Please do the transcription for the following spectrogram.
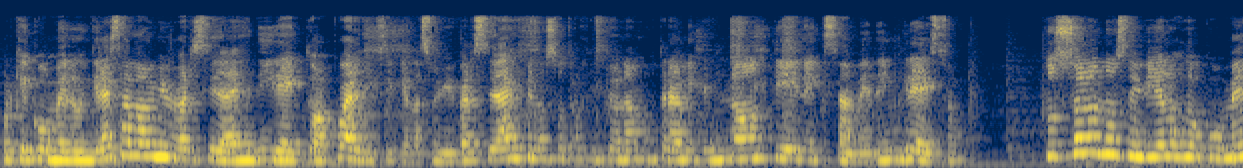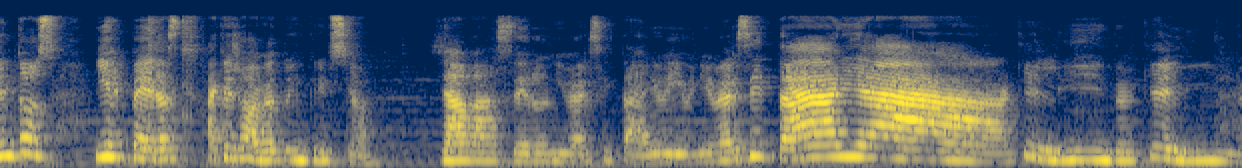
Porque como lo ingresa a la universidad es directo, acuérdense que las universidades que nosotros gestionamos trámites no tienen examen de ingreso. Tú solo nos envías los documentos y esperas a que yo haga tu inscripción ya va a ser universitario y universitaria. ¡Qué lindo, qué lindo!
